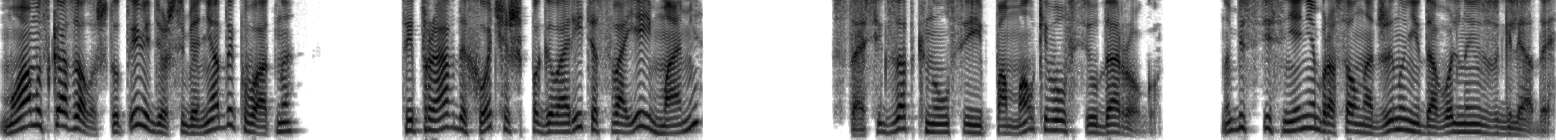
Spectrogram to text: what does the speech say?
«Мама сказала, что ты ведешь себя неадекватно». «Ты правда хочешь поговорить о своей маме?» Стасик заткнулся и помалкивал всю дорогу. Но без стеснения бросал на Джину недовольные взгляды.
